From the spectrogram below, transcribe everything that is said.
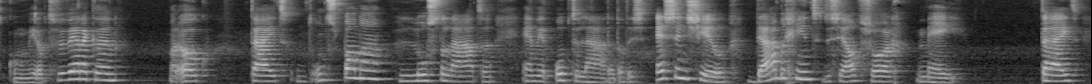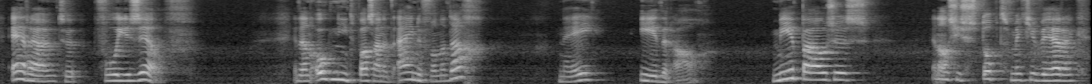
Dan komen we weer op het verwerken, maar ook tijd om te ontspannen, los te laten en weer op te laden. Dat is essentieel. Daar begint de zelfzorg mee. Tijd en ruimte voor jezelf. En dan ook niet pas aan het einde van de dag. Nee, eerder al meer pauzes. En als je stopt met je werk,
